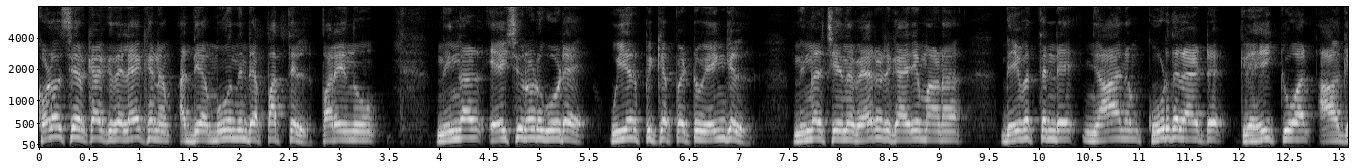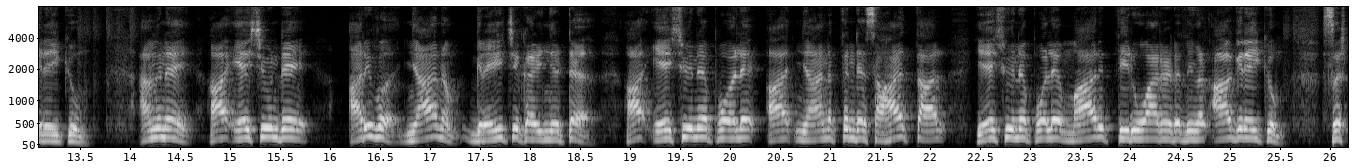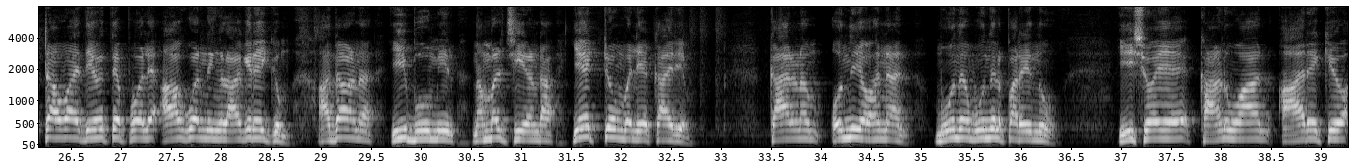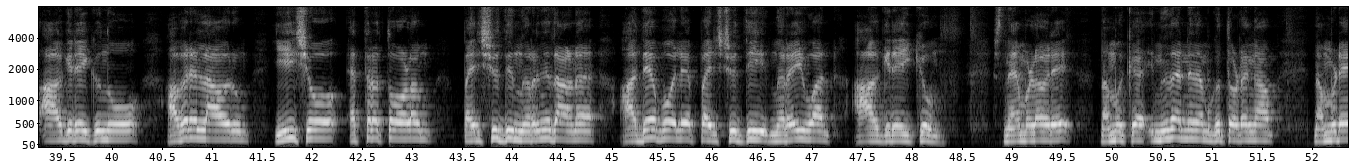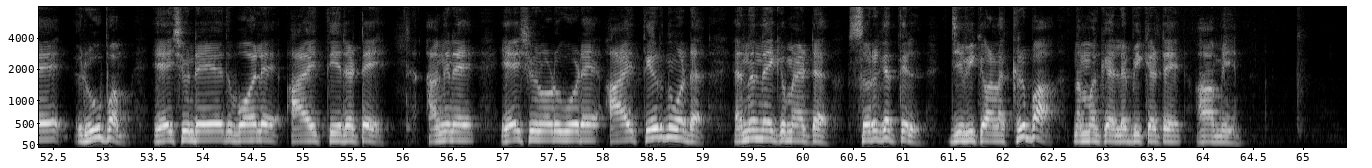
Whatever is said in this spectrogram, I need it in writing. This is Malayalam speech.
കൊളോസിയർക്കാർക്ക് ലേഖനം അധ്യായം മൂന്നിന്റെ പത്തിൽ പറയുന്നു നിങ്ങൾ യേശുവിനോടുകൂടെ ഉയർപ്പിക്കപ്പെട്ടു എങ്കിൽ നിങ്ങൾ ചെയ്യുന്ന വേറൊരു കാര്യമാണ്. ദൈവത്തിന്റെ ജ്ഞാനം കൂടുതലായിട്ട് ഗ്രഹിക്കുവാൻ ആഗ്രഹിക്കും. അങ്ങനെ ആ യേശുവിന്റെ അറിവ് ജ്ഞാനം ഗ്രഹിച്ചു കഴിഞ്ഞിട്ട് ആ യേശുവിനെ പോലെ ആ ജ്ഞാനത്തിന്റെ സഹായത്താൽ യേശുവിനെ പോലെ മാറിത്തീരുവാനായിട്ട് നിങ്ങൾ ആഗ്രഹിക്കും. സൃഷ്ടാവായ ദൈവത്തെ പോലെ ആകുവാൻ നിങ്ങൾ ആഗ്രഹിക്കും. അതാണ് ഈ ഭൂമിയിൽ നമ്മൾ ചെയ്യേണ്ട ഏറ്റവും വലിയ കാര്യം. കാരണം ഒന്ന് യോഹന്നാൻ മൂന്ന് മൂന്നിൽ പറയുന്നു ഈശോയെ കാണുവാൻ ആരൊക്കെയോ ആഗ്രഹിക്കുന്നുവോ അവരെല്ലാവരും ഈശോ എത്രത്തോളം പരിശുദ്ധി നിറഞ്ഞതാണ്. അതേപോലെ പരിശുദ്ധി നിറയുവാൻ ആഗ്രഹിക്കും. സ്നേഹമുള്ളവരെ നമുക്ക് ഇന്ന് തന്നെ നമുക്ക് തുടങ്ങാം. നമ്മുടെ രൂപം യേശുവിന്റേതുപോലെ ആയിത്തീരട്ടെ. അങ്ങനെ യേശുവിനോടുകൂടെ ആയിത്തീർന്നുകൊണ്ട് എന്നേക്കുമായിട്ട് സ്വർഗത്തിൽ ജീവിക്കാനുള്ള കൃപ നമുക്ക് ലഭിക്കട്ടെ. ആമീൻ.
